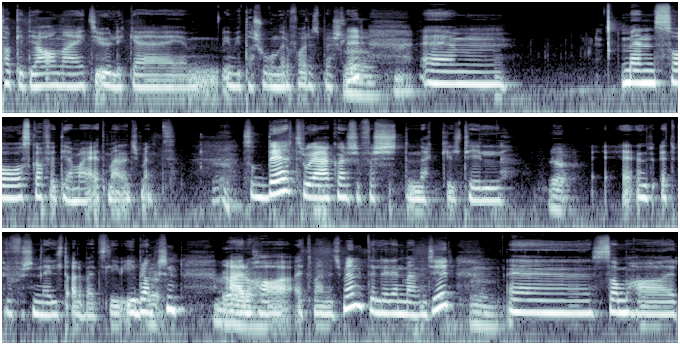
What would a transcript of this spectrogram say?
takket ja og nei til ulike eh, invitasjoner og forespørsler. Mm. Ehm, men så skaffet jeg meg et management. Ja. Så det tror jeg er kanskje første nøkkel til Ja. et profesjonelt arbeidsliv i bransjen. Ja. Er å ha et management eller en manager Mm. eh, som har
